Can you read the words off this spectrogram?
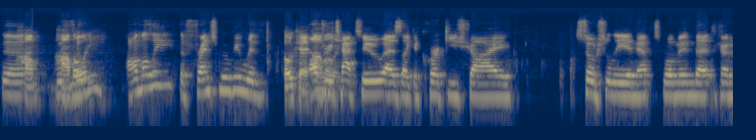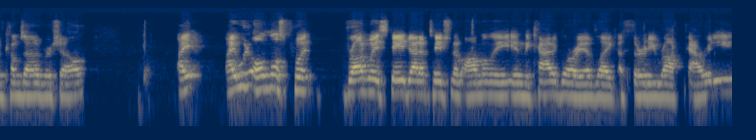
The hom- homily? Amelie, the French movie with Okay, Audrey Amelie. Tautou as like a quirky, shy, socially inept woman that kind of comes out of her shell. I I would almost put Broadway stage adaptation of Amelie in the category of like a 30 Rock parody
